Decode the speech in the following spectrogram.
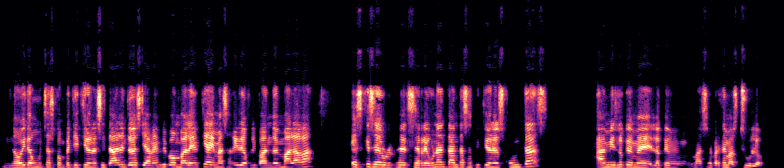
no he ido a muchas competiciones y tal, entonces ya me flipó en Valencia y me ha seguido flipando en Málaga, es que se, se reúnan tantas aficiones juntas. A mí es lo que, me, lo que más, me parece más chulo.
